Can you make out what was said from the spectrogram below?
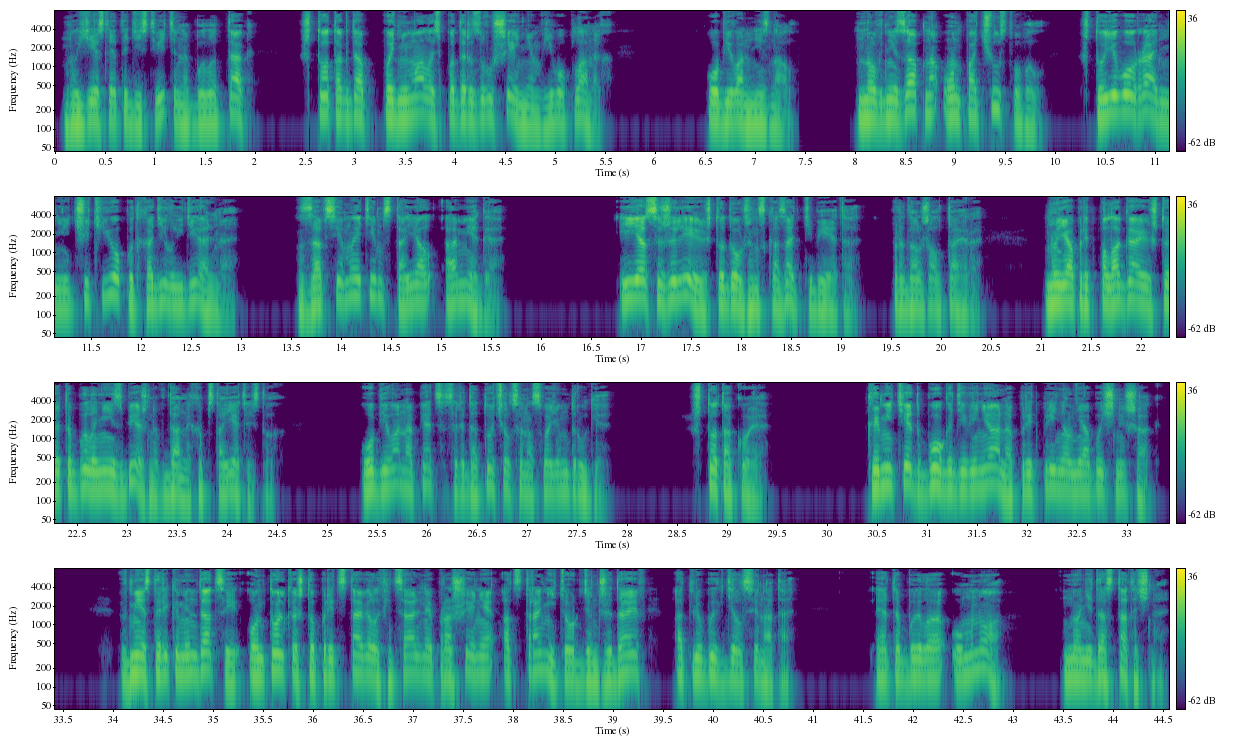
Но если это действительно было так, что тогда понималось под разрушением в его планах? Оби-Ван не знал. Но внезапно он почувствовал, что его раннее чутье подходило идеально. За всем этим стоял Омега. «И я сожалею, что должен сказать тебе это», — продолжал Тайра. Но я предполагаю, что это было неизбежно в данных обстоятельствах. Оби-Ван опять сосредоточился на своем друге. Что такое? Комитет бога Девиниана предпринял необычный шаг. Вместо рекомендаций он только что представил официальное прошение отстранить Орден джедаев от любых дел Сената. Это было умно, но недостаточно.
